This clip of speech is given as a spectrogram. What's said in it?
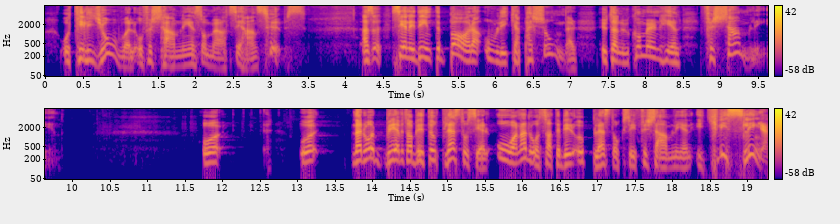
och till Joel och församlingen som möts i hans hus. Alltså, ser ni, det är inte bara olika personer, utan nu kommer en hel församling in. Och, och när då brevet har blivit uppläst hos er, ordna då så att det blir uppläst också i församlingen i Kvisslinge.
